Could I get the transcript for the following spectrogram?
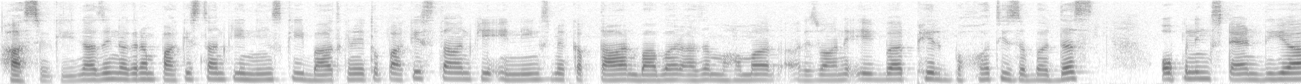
हासिल की। नाजिन अगर हम पाकिस्तान की इनिंग्स की बात करें तो पाकिस्तान की इनिंग्स में कप्तान बाबर आज़म मोहम्मद रिजवान ने एक बार फिर बहुत ही ज़बरदस्त ओपनिंग स्टैंड दिया,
